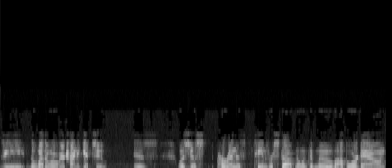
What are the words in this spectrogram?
The the weather where we were trying to get to is was just horrendous. Teams were stuck. No one could move up or down.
